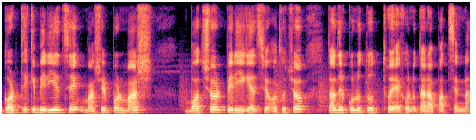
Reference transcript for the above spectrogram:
ঘর থেকে বেরিয়েছে, মাসের পর মাস, বছর পেরিয়ে গেছে, অথচ তাদের কোনো তথ্য এখনও তারা পাচ্ছেন না।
